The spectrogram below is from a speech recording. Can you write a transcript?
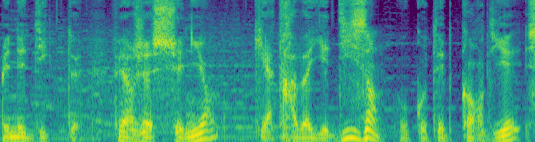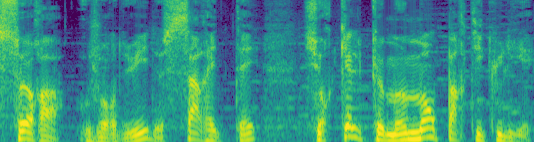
Bénédicte Vergès-Chaignon, qui a travaillé dix ans aux côtés de Cordier, sera aujourd'hui de s'arrêter sur quelques moments particuliers,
